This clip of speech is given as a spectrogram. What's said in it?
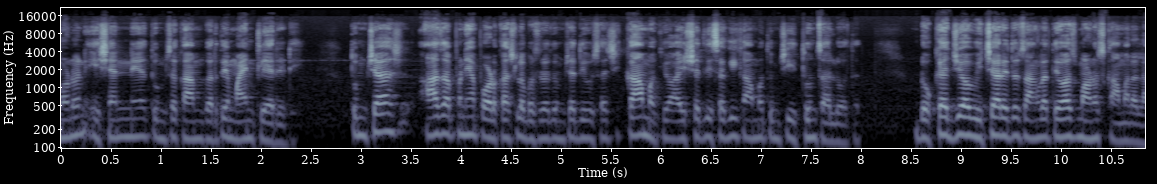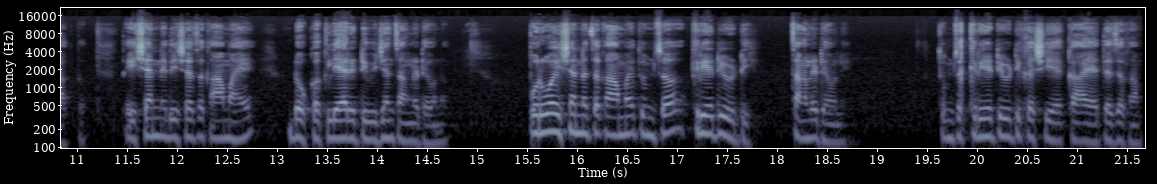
म्हणून ईशान्य तुमचं काम करते माइंड क्लॅरिटी तुमच्या आज आपण ह्या पॉडकास्टला बसलो तुमच्या दिवसाची कामं किंवा आयुष्यातली सगळी कामं तुमची इथून चालू होतात. डोक्यात जेव्हा विचार येतो चांगला तेव्हाच माणूस कामाला लागतो. तर ईशान्य देशाचं काम आहे डोकं क्लिअरिटी विजन चांगलं ठेवणं. पूर्व ईशान्याचं काम आहे तुमचं क्रिएटिव्हिटी चांगले ठेवणे. तुमचं क्रिएटिव्हिटी कशी आहे काय आहे त्याचं काम.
